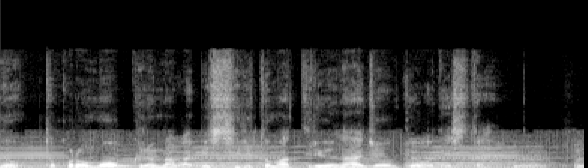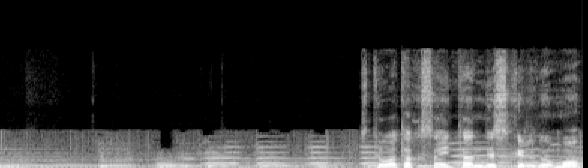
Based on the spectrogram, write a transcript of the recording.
のところも車がびっしり止まっているような状況でした。人はたくさんいたんですけれども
